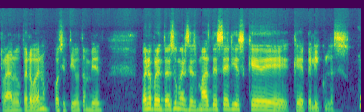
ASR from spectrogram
raro, pero bueno, positivo también. Bueno, pero entonces su merced es más de series que de, que de películas. Sí,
